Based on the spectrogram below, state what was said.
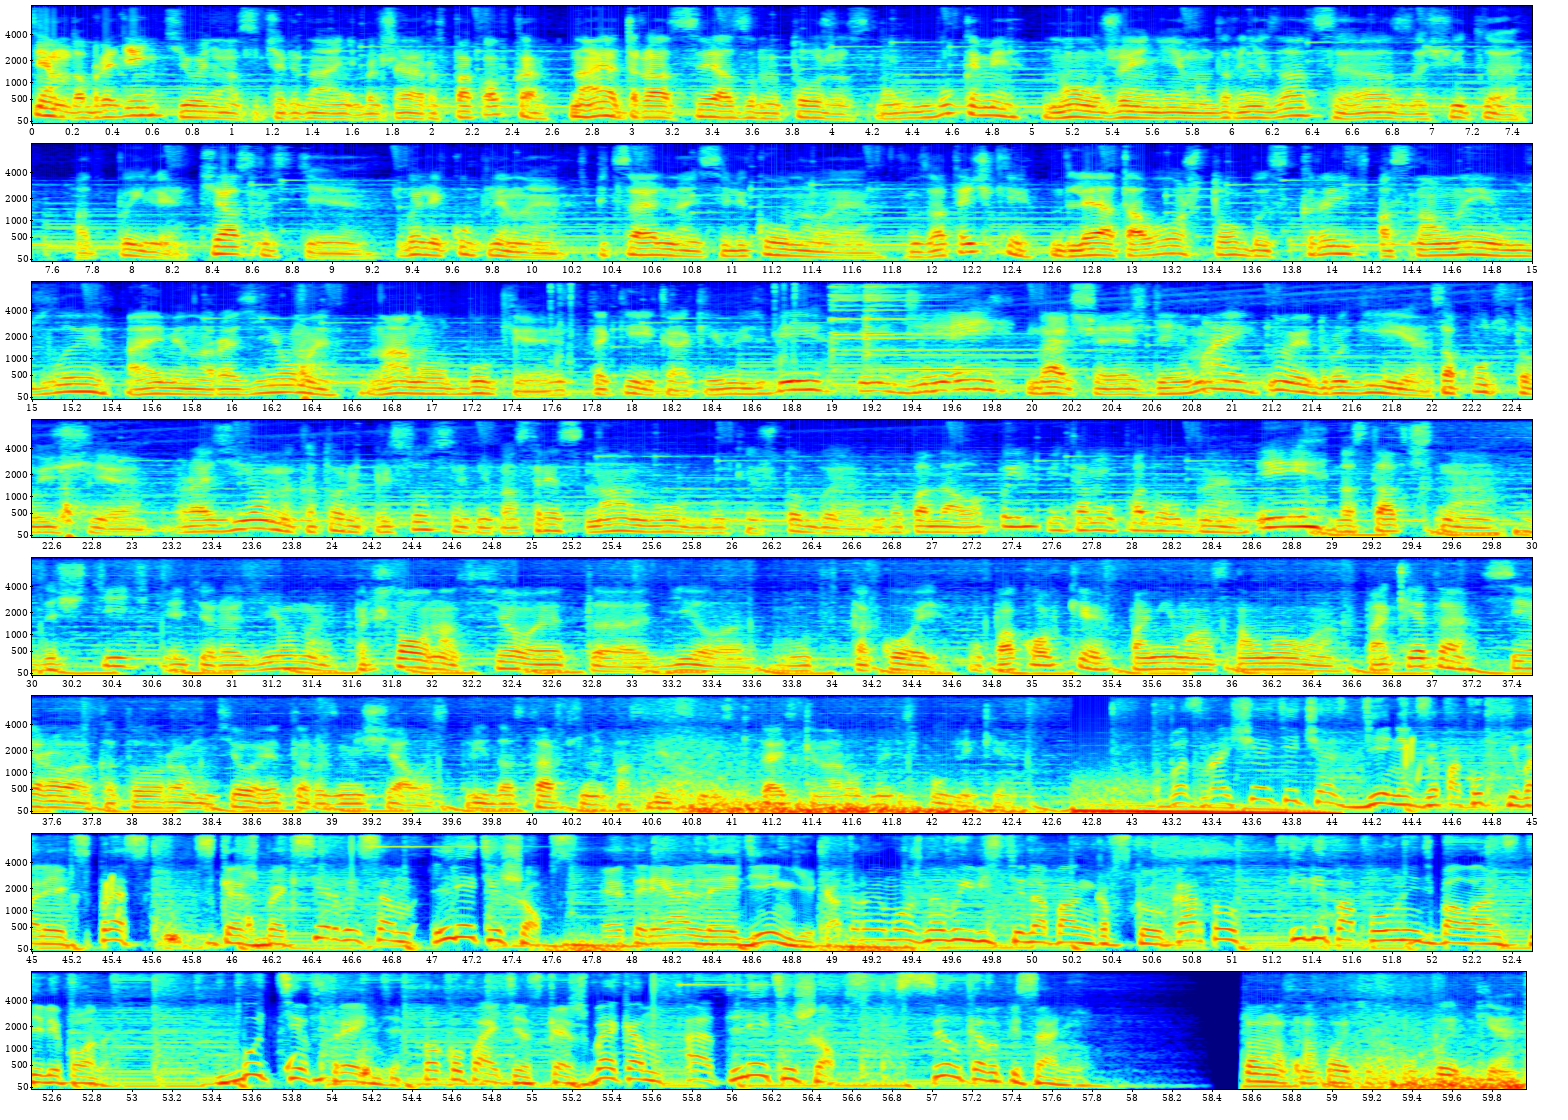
Всем добрый день! Сегодня у нас очередная небольшая распаковка. На этот раз связана тоже с ноутбуками, но уже не модернизация, а защита от пыли. В частности, были куплены специальные силиконовые затычки для того, чтобы скрыть основные узлы, а именно разъемы на ноутбуке. Это такие как USB, EGA, дальше HDMI, ну и другие сопутствующие разъемы, которые присутствуют непосредственно на ноутбуке, чтобы не попадала пыль и тому подобное. И достаточно защитить эти разъемы. Пришло у нас все это дело вот в такой упаковке, помимо основного пакета серого серого, в котором все это размещалось при доставке непосредственно из Китайской Народной Республики. Возвращайте часть денег за покупки в Алиэкспресс с кэшбэк-сервисом Letyshops. Это реальные деньги, которые можно вывести на банковскую карту или пополнить баланс телефона. Будьте в тренде. Покупайте с кэшбэком от Letyshops. Ссылка в описании. Что у нас находится в пупырке?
